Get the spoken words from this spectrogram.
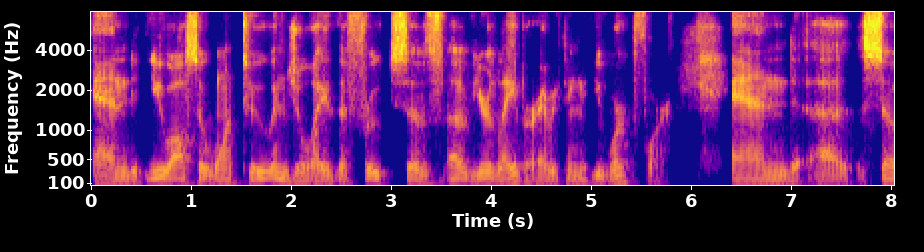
And you also want to enjoy the fruits of of your labor everything that you worked for. And uh, so,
